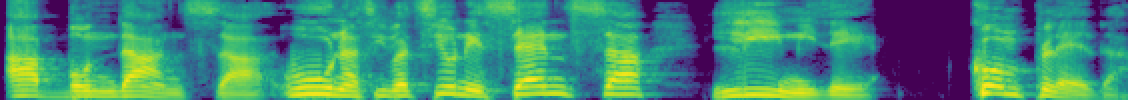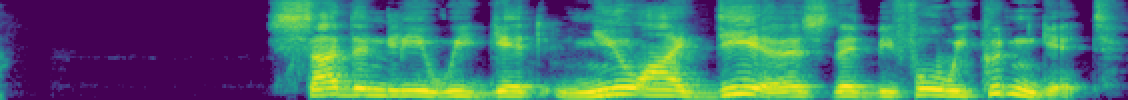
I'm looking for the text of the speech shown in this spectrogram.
abbondanza, una situazione senza limite, completa. Suddenly we get new ideas that before we couldn't get.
